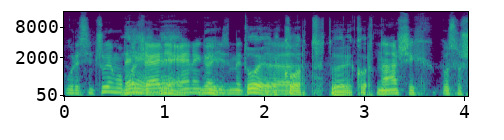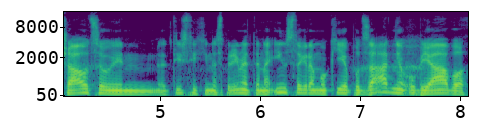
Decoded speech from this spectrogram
Uresničujemo pa Ne, želje ne, enega ni. izmed To je eh, rekord, to je rekord. naših poslušalcev in tistih, ki nas spremljate na Instagramu, ki je pod zadnjo objavo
